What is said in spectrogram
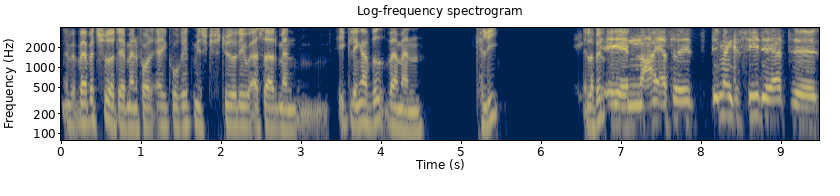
Hvad betyder det, at man får et algoritmisk styret liv? Altså, at man ikke længere ved, hvad man kan lide? Eller vil? Øh, nej, altså det man kan sige, det er, at øh,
